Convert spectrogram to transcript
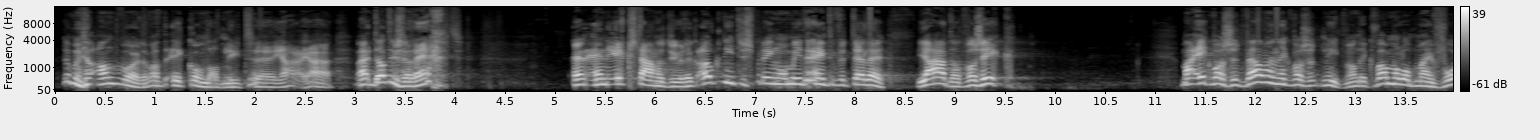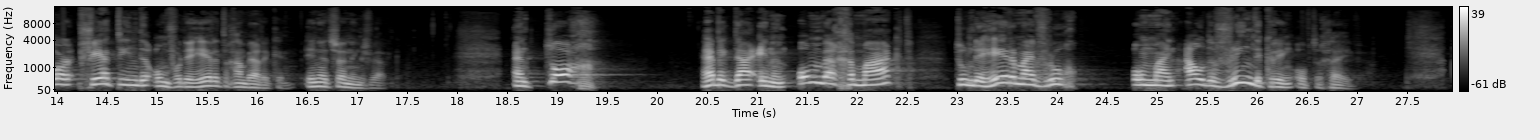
Dan moet je antwoorden, want ik kon dat niet. Uh, ja, ja. Maar dat is recht. En, en ik sta natuurlijk ook niet te springen om iedereen te vertellen ja, dat was ik. Maar ik was het wel en ik was het niet, want ik kwam al op mijn veertiende om voor de Heer te gaan werken, in het zendingswerk. En toch heb ik daarin een omweg gemaakt toen de Heer mij vroeg om mijn oude vriendenkring op te geven.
